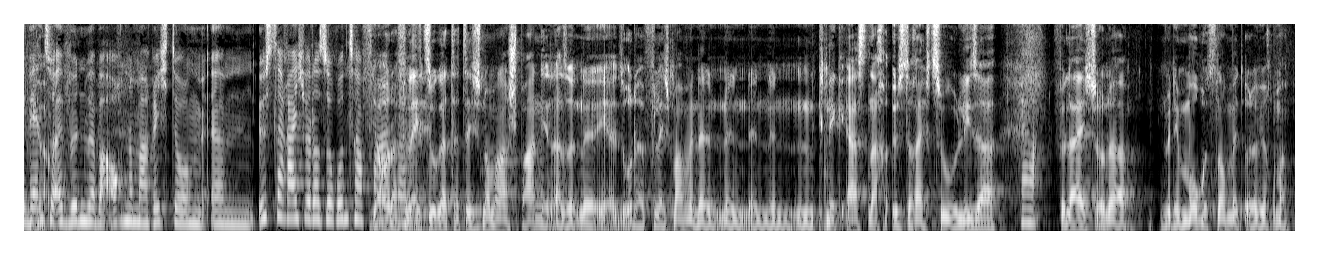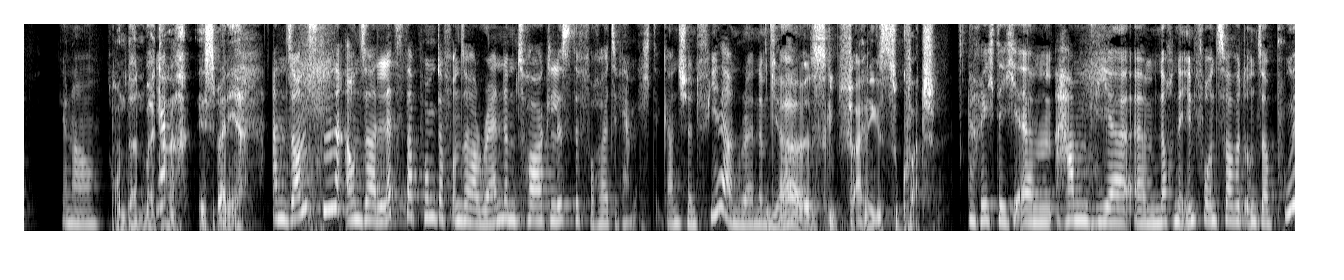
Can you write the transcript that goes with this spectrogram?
Eventuell würden wir aber auch nochmal Richtung ähm, Österreich oder so runterfahren. Ja, oder vielleicht sogar tatsächlich nochmal nach Spanien. Also, ne, oder vielleicht machen wir einen, einen, einen, Knick erst nach Österreich zu Lisa. Ja. Vielleicht. Oder mit dem Moritz noch mit oder wie auch immer. Genau. Und dann weiter nach Spanien. Ansonsten, unser letzter Punkt auf unserer Random Talk Liste für heute. Wir haben echt ganz schön viel an Random Talk. Ja, es gibt für einiges zu quatschen. Richtig, ähm, haben wir ähm, noch eine Info und zwar wird unser Pool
